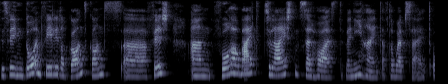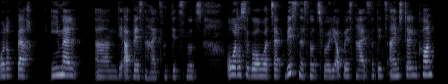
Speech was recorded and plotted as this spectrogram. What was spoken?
Deswegen da empfehle ich dir ganz, ganz äh, fest, an Vorarbeit zu leisten. Das heißt, wenn ich heint auf der Website oder per E-Mail ähm, die Abwesenheitsnotiz nutze oder sogar WhatsApp Business nutze, wo ich die Abwesenheitsnotiz einstellen kann,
